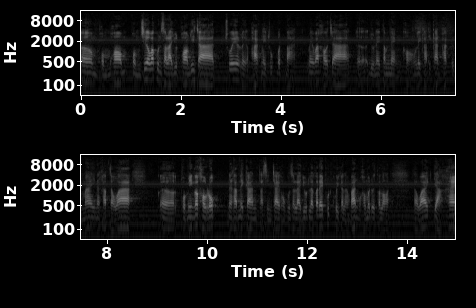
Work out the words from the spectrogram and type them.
เออผมพร้อมผมเชื่อว่าคุณสรายุทธ์พร้อมที่จะช่วยเหลือพักในทุกบทบาท ไม่ว่าเขาจะอออยู่ในตำแหน่งของเลขาธิการพักหรือไม่นะครับ แต่ว่าผมเองก็เคารพนะครับในการตัดสินใจของคุณสรายุทธ์แล้วก็ได้พูดคุยกันหลังบ้านของเขามาโดยตลอด แต่ว่าอยากให้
